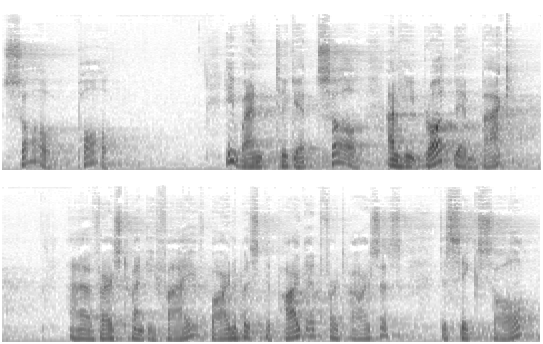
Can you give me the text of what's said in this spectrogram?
Saul, Paul. He went to get Saul, and he brought them back. Uh, verse 25 Barnabas departed for Tarsus to seek Saul,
